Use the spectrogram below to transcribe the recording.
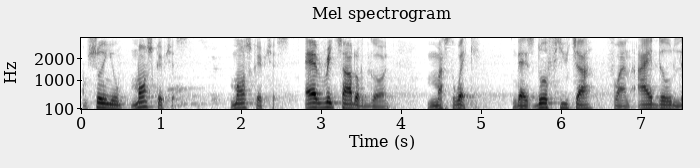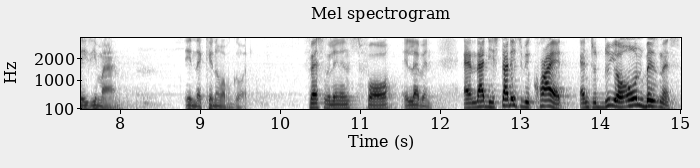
I'm showing you more scriptures. More scriptures. Every child of God must work. There's no future for an idle, lazy man in the kingdom of God. First Thessalonians 4 11. And that you study to be quiet and to do your own business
